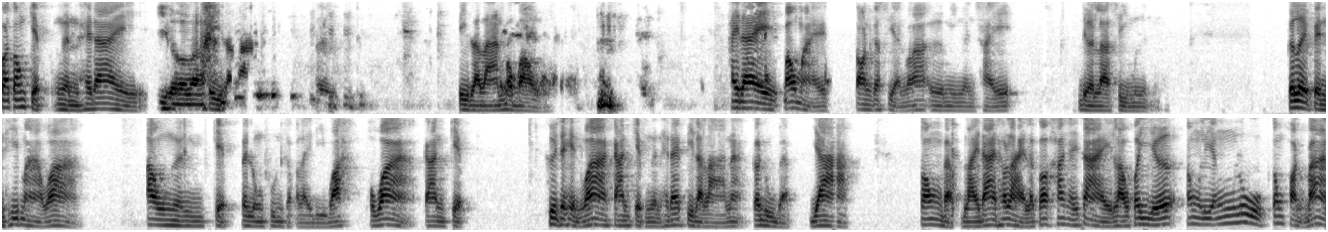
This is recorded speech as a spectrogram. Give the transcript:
ก็ต้องเก็บเงินให้ได้ปีละล้านปีละล้านเบาๆ ให้ได้เป้าหมายตอนเกษียณว่าเออมีเงินใช้เดือนละสี่หมื่น ก็เลยเป็นที่มาว่า เอาเงินเก็บไปลงทุนกับอะไรดีวะเพราะว่าการเก็บ คือจะเห็นว่าการเก็บเงินให้ได้ปีละล้านอะ ก็ดูแบบยากต้องแบบรายได้เท่าไหร่แล้วก็ค่าใช้จ่าย เราก็เยอะต้องเลี้ยงลูกต้องผ่อนบ้าน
